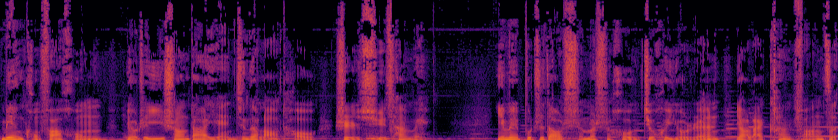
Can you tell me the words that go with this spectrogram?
面孔发红、有着一双大眼睛的老头是徐参卫。因为不知道什么时候就会有人要来看房子，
